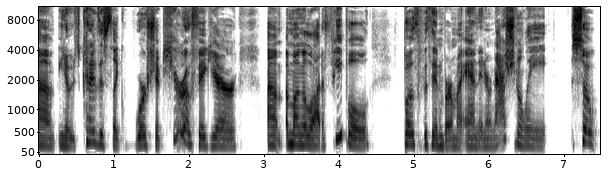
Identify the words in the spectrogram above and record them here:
um, you know, it's kind of this like worshipped hero figure um, among a lot of people, both within Burma and internationally. So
